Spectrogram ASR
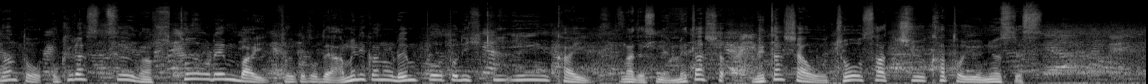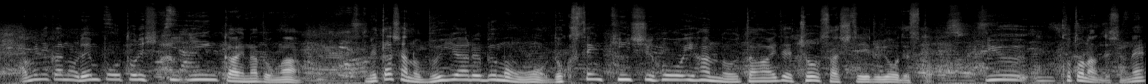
なんとオキュラス2が不当連売ということでアメリカの連邦取引委員会がですねメタ社メタ社を調査中かというニュースですアメリカの連邦取引委員会などがメタ社の VR 部門を独占禁止法違反の疑いで調査しているようですということなんですよね。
